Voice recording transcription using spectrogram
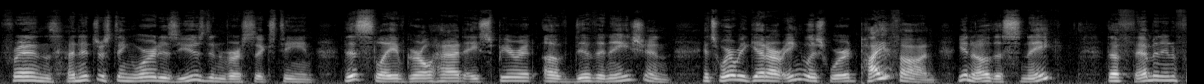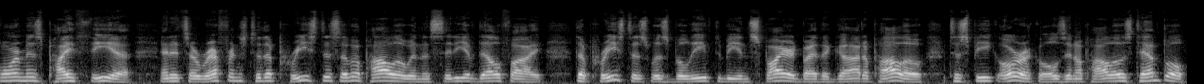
Friends, an interesting word is used in verse 16. This slave girl had a spirit of divination. It's where we get our English word python. You know, the snake. The feminine form is Pythia, and it's a reference to the priestess of Apollo in the city of Delphi. The priestess was believed to be inspired by the god Apollo to speak oracles in Apollo's temple.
